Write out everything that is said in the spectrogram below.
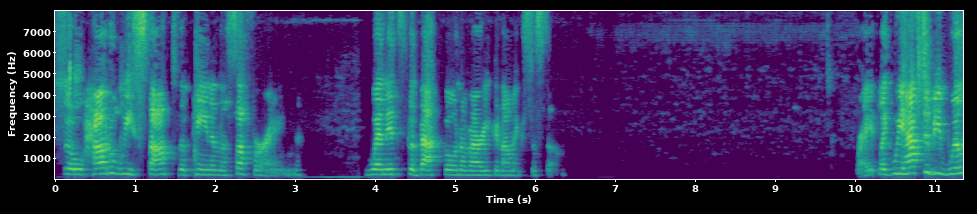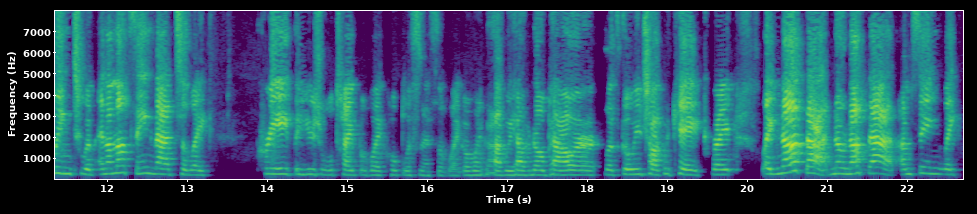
So how do we stop the pain and the suffering when it's the backbone of our economic system? right? Like we have to be willing to, and I'm not saying that to like create the usual type of like hopelessness of like, oh my God, we have no power. Let's go eat chocolate cake, right? Like not that, no, not that. I'm saying like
